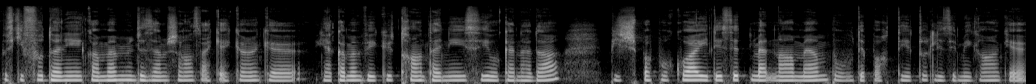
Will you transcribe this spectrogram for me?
parce qu'il faut donner quand même une deuxième chance à quelqu'un qui a quand même vécu 30 années ici au Canada. Puis je sais pas pourquoi il décide maintenant même pour déporter tous les immigrants que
